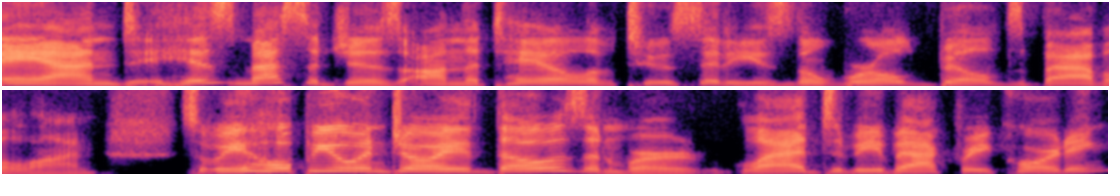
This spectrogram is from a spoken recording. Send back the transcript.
and his messages on the tale of two cities the world builds babylon. So we hope you enjoyed those and we're glad to be back recording.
